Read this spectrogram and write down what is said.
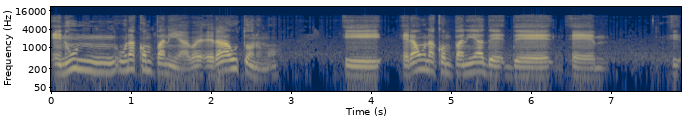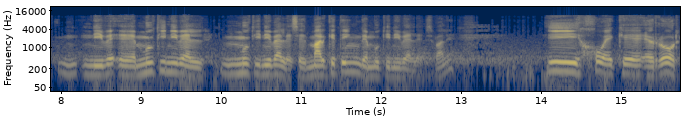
en una compañía, era autónomo, y era una compañía de, eh, multinivel, multiniveles, el marketing de multiniveles, ¿vale? Y, joder, qué error.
